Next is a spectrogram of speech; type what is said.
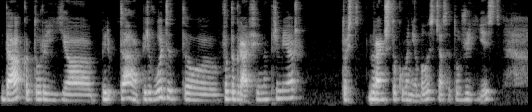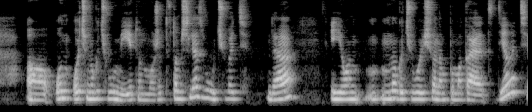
да, который а, пер, да, переводит а, фотографии, например. То есть раньше такого не было, сейчас это уже есть. А, он очень много чего умеет, он может в том числе озвучивать, да, и он много чего еще нам помогает делать,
